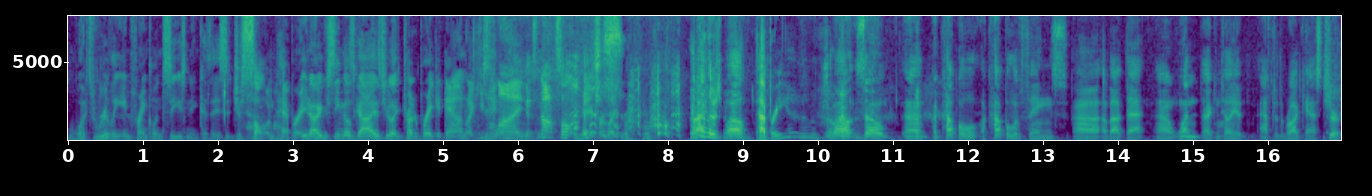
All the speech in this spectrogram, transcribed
what's really in Franklin seasoning? Because is it just salt and pepper? You know, have you seen those guys? You're like trying to break it down. Like he's lying. It's not salt and pepper. It's like, Right. There's Well, paprika. well, so uh, a couple a couple of things uh, about that. Uh, one I can tell you after the broadcast. Sure.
